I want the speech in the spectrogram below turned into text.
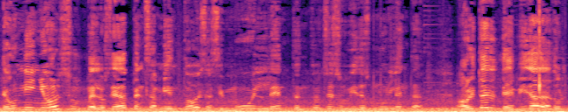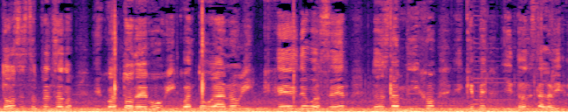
de un niño su velocidad de pensamiento es así muy lenta, entonces su vida es muy lenta. Ahorita de vida de adultos estás pensando, ¿y cuánto debo? ¿Y cuánto gano? ¿Y qué debo hacer? ¿Dónde está mi hijo? ¿Y, qué ¿Y dónde está la vida?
